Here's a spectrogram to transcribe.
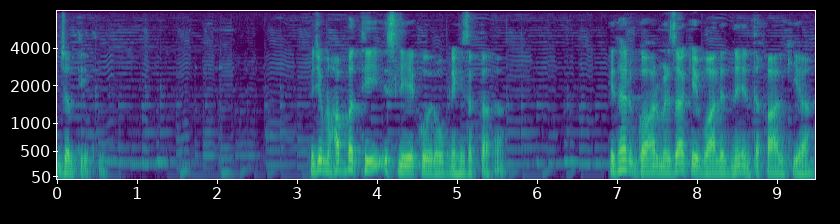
जलती थी। मुझे मोहब्बत थी, इसलिए कोई रोक नहीं सकता था। इधर गौहर मिर्ज़ा के वालिद ने इंतकाल किया।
